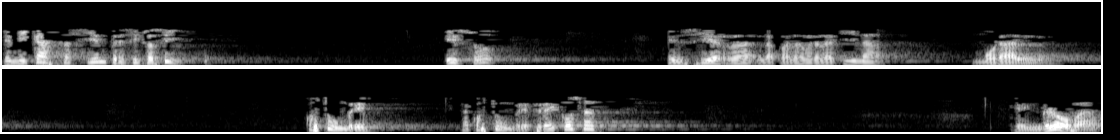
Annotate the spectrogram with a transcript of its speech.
En mi casa siempre se hizo así. Eso encierra la palabra latina moral. Costumbre, la costumbre, pero hay cosas que engloba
